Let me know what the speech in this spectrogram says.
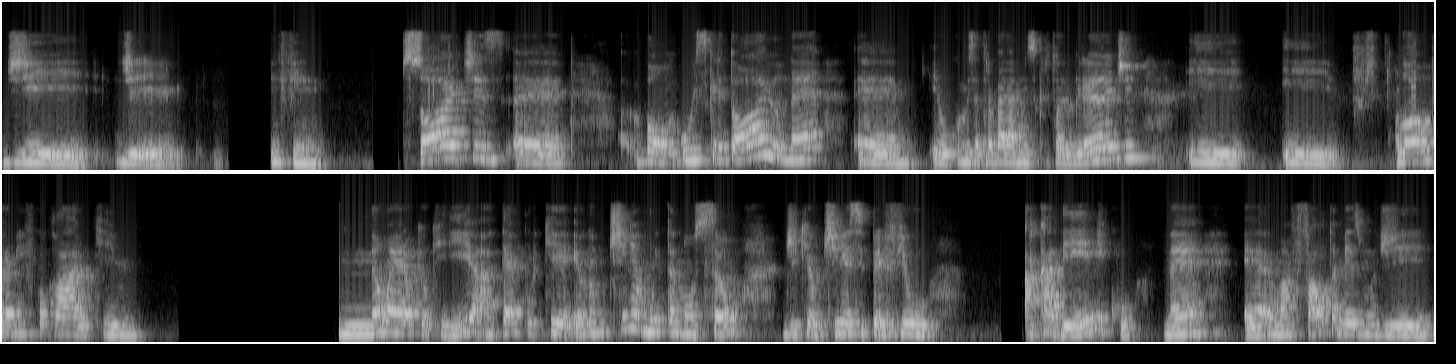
de, de enfim, sortes. É, bom, o escritório, né? É, eu comecei a trabalhar num escritório grande e, e logo para mim ficou claro que não era o que eu queria, até porque eu não tinha muita noção de que eu tinha esse perfil acadêmico, né? É uma falta mesmo de,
